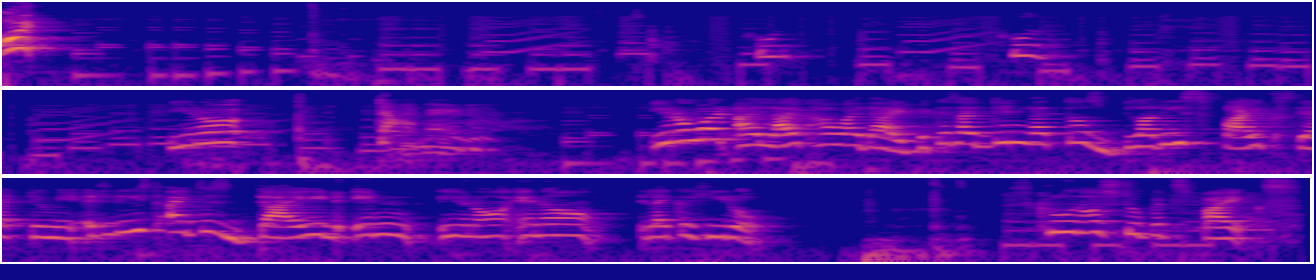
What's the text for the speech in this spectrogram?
Oi! Cool. Cool. You know, damn it. You know what? I like how I died because I didn't let those bloody spikes get to me. At least I just died in, you know, in a, like a hero. Screw those stupid spikes.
